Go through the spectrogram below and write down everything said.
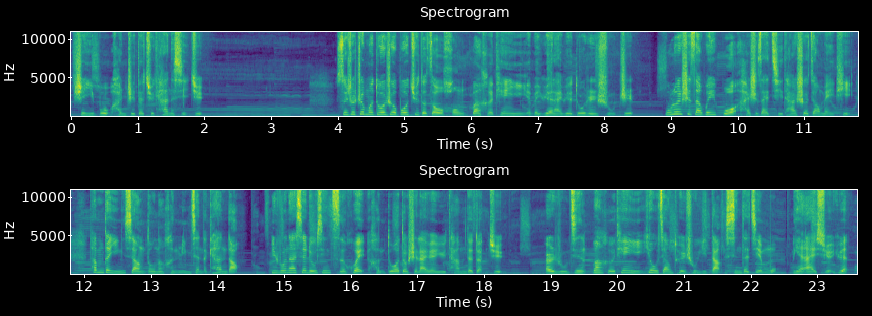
是一部很值得去看的喜剧。随着这么多热播剧的走红，万和天宜也被越来越多人熟知。无论是在微博还是在其他社交媒体，他们的影响都能很明显的看到。比如那些流行词汇，很多都是来源于他们的短剧。而如今，万和天宜又将推出一档新的节目《恋爱学院》。《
